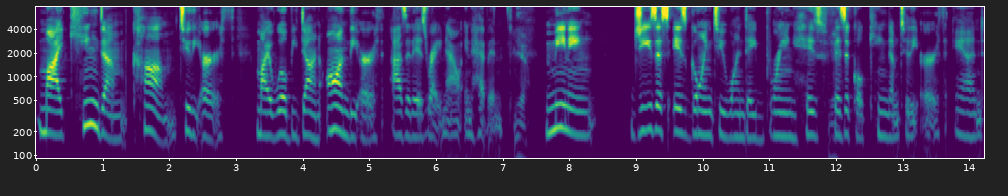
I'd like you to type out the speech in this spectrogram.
My kingdom come to the earth, my will be done on the earth as it is right now in heaven Yeah. meaning Jesus is going to one day bring his physical kingdom to the earth. And,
